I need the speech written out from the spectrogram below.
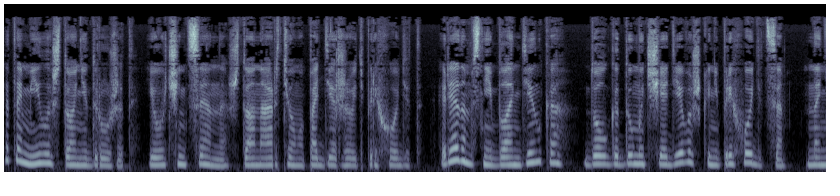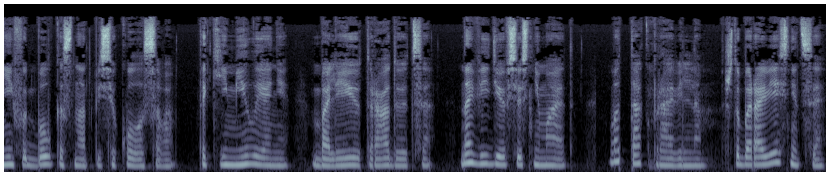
Это мило, что они дружат. И очень ценно, что она Артема поддерживать приходит. Рядом с ней блондинка. Долго думать, чья девушка, не приходится. На ней футболка с надписью «Колосова». Такие милые они. Болеют, радуются. На видео все снимают. Вот так правильно. Чтобы ровесницы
